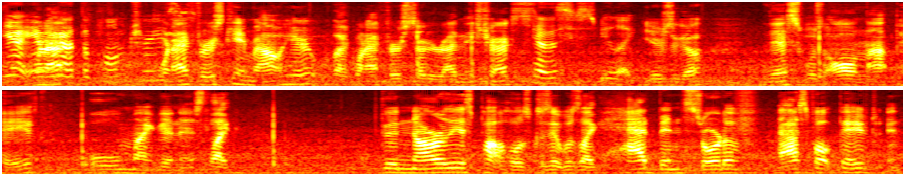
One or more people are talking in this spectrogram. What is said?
Yeah, and When I- got the palm trees. When I first came out here, like when I first started riding these tracks yeah, this used to be like years ago, this was all not paved. Oh my goodness, like the gnarliest potholes because it was like had been sort of asphalt paved and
